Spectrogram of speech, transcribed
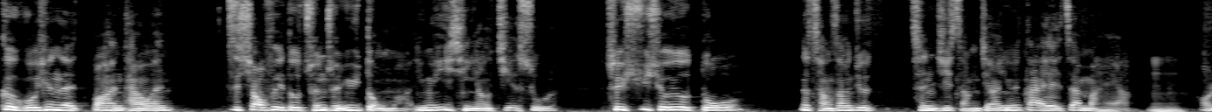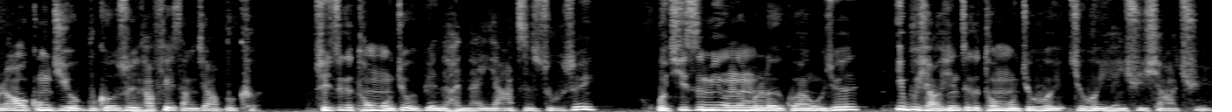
各国现在包含台湾。这消费都蠢蠢欲动嘛，因为疫情要结束了，所以需求又多，那厂商就趁机涨价，因为大家也在买啊，嗯，哦，然后供给又不够，所以它非涨价不可，所以这个通膨就会变得很难压制住。所以我其实没有那么乐观，我觉得一不小心这个通膨就会就会延续下去。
